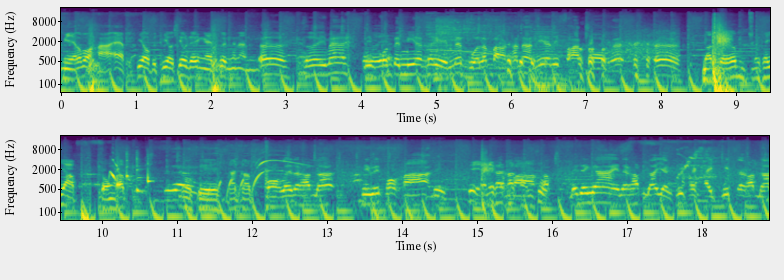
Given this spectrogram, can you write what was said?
เมียก็บอกหาแอบไปเที่ยวไปเที่ยวเที่ยวได้ไงเพื่อนขนาดนี้ เออ เคยไหมนี่คนเป็นเมียเคยเห็นไหมผัวลำบากขนาดเนี้ยนี่ฝากบอกนะเออน็อตเดิมไม่ขยับตรงครับ โอเคจัดครับ บอกเลยนะครับนะ ชีวิตพ่อค้านี่พี่อันนี้คันคันลำขบาองกสุครักบไม่ได้ง่ายนะครับนะอย่างที่ใครๆคิดนะครับนะ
